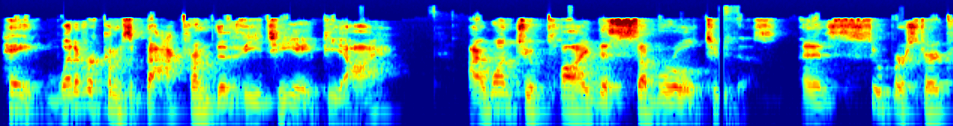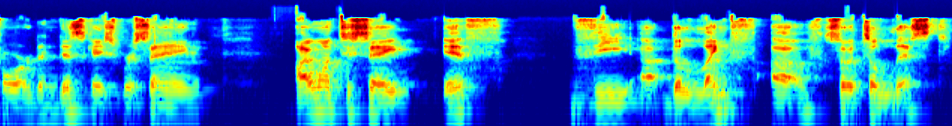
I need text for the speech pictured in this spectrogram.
hey, whatever comes back from the VT API, I want to apply this subrule to this. And it's super straightforward. In this case, we're saying, I want to say if the uh, the length of, so it's a list,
